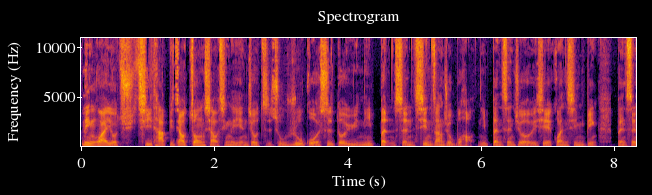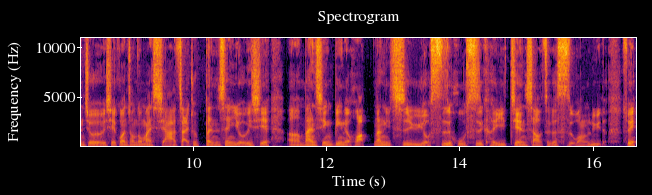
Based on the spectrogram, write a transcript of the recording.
另外有其其他比较中小型的研究指出，如果是对于你本身心脏就不好，你本身就有一些冠心病，本身就有一些冠状动脉狭窄，就本身有。有一些呃慢性病的话，那你吃鱼油似乎是可以减少这个死亡率的。所以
